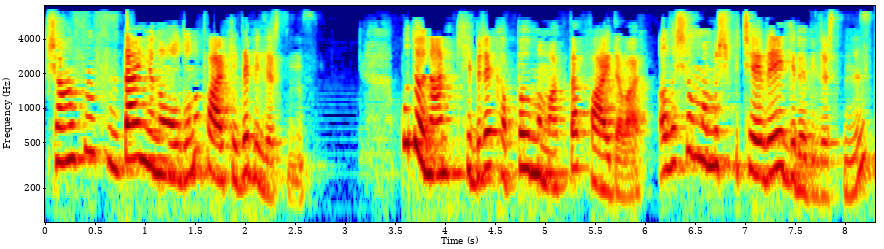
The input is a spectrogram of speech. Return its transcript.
şansın sizden yana olduğunu fark edebilirsiniz. Bu dönem kibre kapılmamakta fayda var. Alışılmamış bir çevreye girebilirsiniz.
